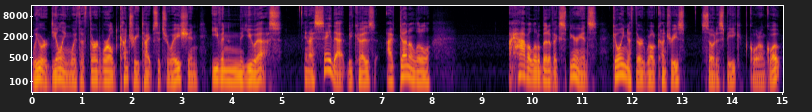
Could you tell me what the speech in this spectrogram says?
we were dealing with a third world country type situation, even in the US. And I say that because I've done a little, I have a little bit of experience going to third world countries, so to speak, quote unquote,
